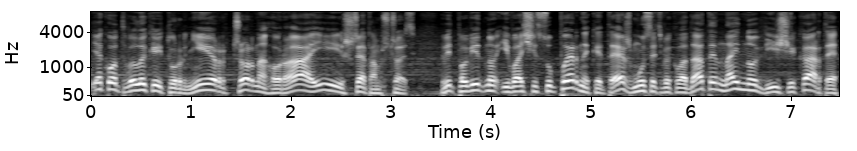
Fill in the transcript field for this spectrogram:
як от Великий турнір, Чорна гора і ще там щось. Відповідно, і ваші суперники теж мусять викладати найновіші карти,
